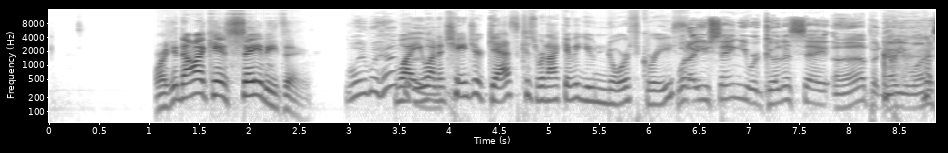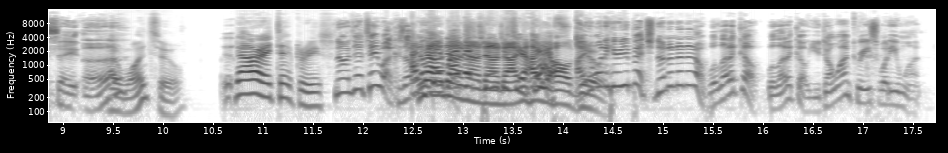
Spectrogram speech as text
Or I can- now I can't say anything. What, what happened? Why you want to change your guess because we're not giving you North Greece? What are you saying? You were gonna say uh, but now you want to say uh? I want to. No, all right, take Greece. No, I'll tell you what. Because I, I don't wanna- care no, why no, that no, no, changes no. I your know how you guess. all do. I don't want to hear you bitch. No, no, no, no, no. We'll let it go. We'll let it go. You don't want Greece. What do you want? No,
